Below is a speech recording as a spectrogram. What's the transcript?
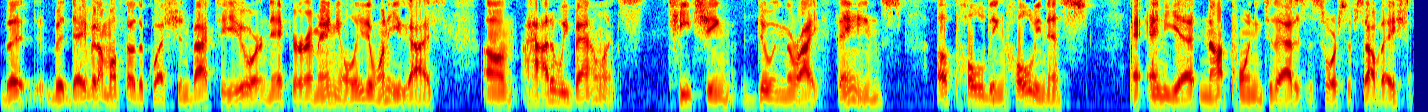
But, but David, I'm to throw the question back to you or Nick or Emmanuel, either one of you guys. Um, how do we balance teaching, doing the right things, upholding holiness, and yet not pointing to that as the source of salvation?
